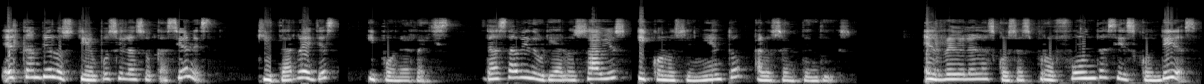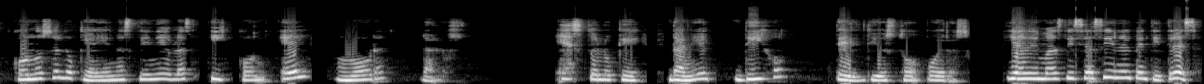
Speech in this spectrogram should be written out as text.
Él cambia los tiempos y las ocasiones, quita reyes y pone reyes, da sabiduría a los sabios y conocimiento a los entendidos. Él revela las cosas profundas y escondidas, conoce lo que hay en las tinieblas y con él mora la luz. Esto es lo que Daniel dijo del Dios Todopoderoso. Y además dice así en el 23,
